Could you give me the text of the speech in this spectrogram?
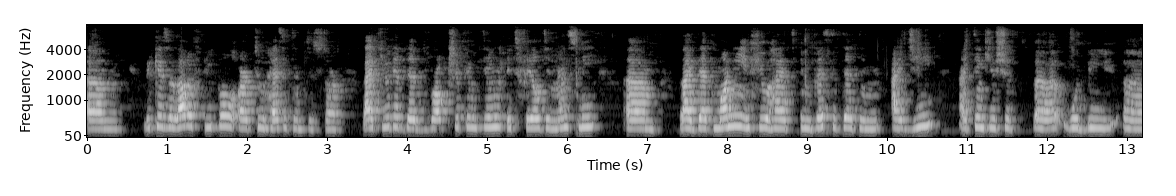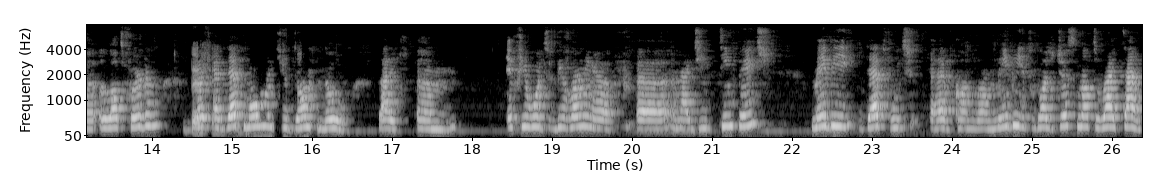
um, because a lot of people are too hesitant to start. Like you did the drop shipping thing, it failed immensely. Um, like that money, if you had invested that in IG, I think you should uh, would be uh, a lot further. But at that moment, you don't know. Like um, if you would be running a uh, an IG team page, maybe that would have gone wrong. Maybe it was just not the right time.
